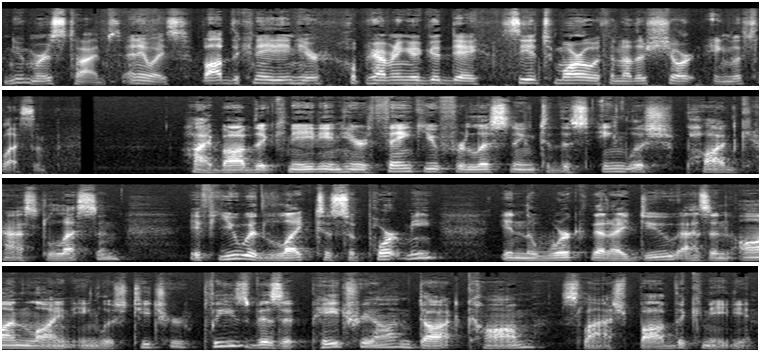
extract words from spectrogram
numerous times. Anyways, Bob the Canadian here. Hope you're having a good day. See you tomorrow with another short English lesson. Hi, Bob the Canadian here. Thank you for listening to this English podcast lesson. If you would like to support me in the work that I do as an online English teacher, please visit patreon.com slash Bob the Canadian.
